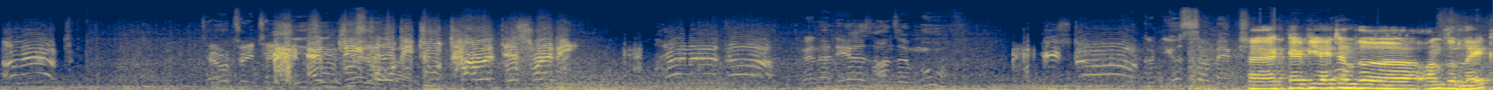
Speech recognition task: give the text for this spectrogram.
Alert! Territory taken. MG42 turret is ready. Grenadier! Grenadiers on the move. He's down! Could use some action. Uh, KV8 in the on the lake.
